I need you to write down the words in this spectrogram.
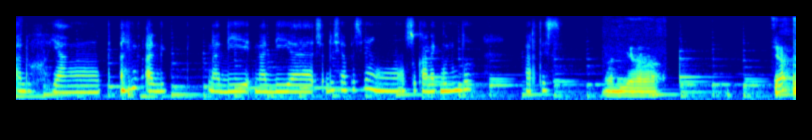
aduh yang adik Nadia Nadia aduh siapa sih yang suka naik gunung tuh? Artis. Nah dia siapa?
